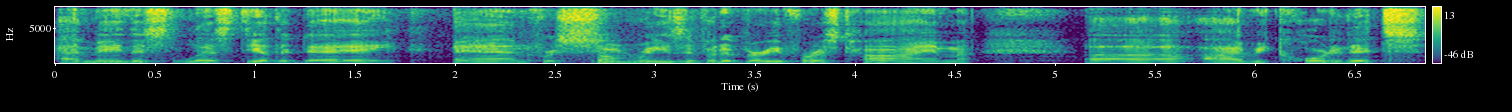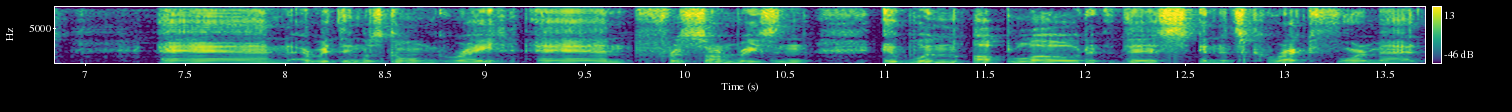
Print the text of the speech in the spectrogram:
I made this list the other day, and for some reason, for the very first time, uh, I recorded it, and everything was going great. And for some reason, it wouldn't upload this in its correct format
